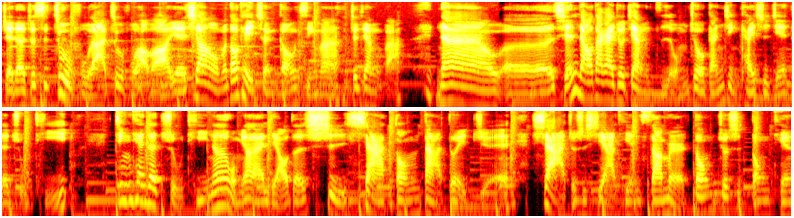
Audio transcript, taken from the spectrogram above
觉得就是祝福啦，祝福好不好？也希望我们都可以成功，行吗？就这样吧。那呃，闲聊大概就这样子，我们就赶紧开始今天的主题。今天的主题呢，我们要来聊的是夏冬大对决。夏就是夏天 （summer），冬就是冬天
